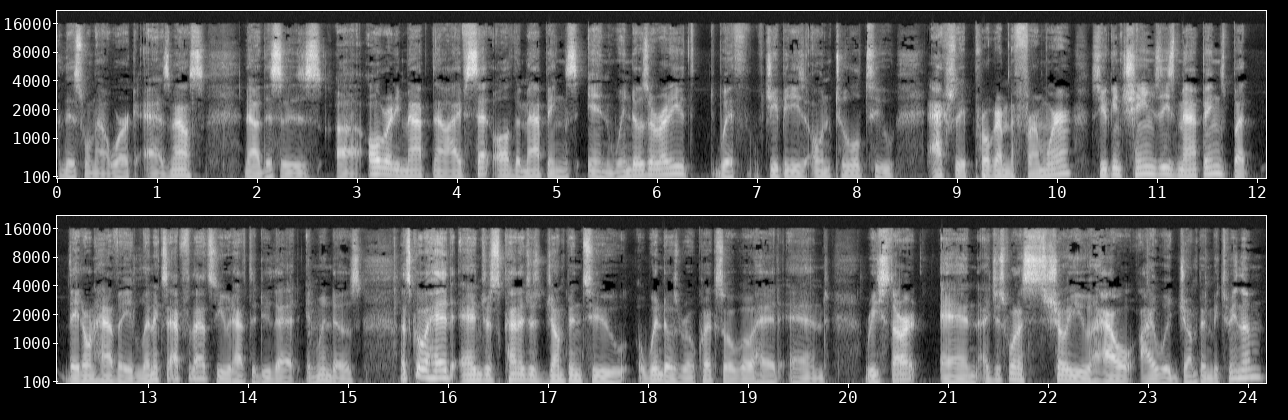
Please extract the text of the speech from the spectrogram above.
this will now work as mouse. Now this is uh, already mapped. Now I've set all the mappings in Windows already with GPD's own tool to actually program the firmware. So you can change these mappings, but they don't have a Linux app for that, so you would have to do that in Windows. Let's go ahead and just kind of just jump into Windows real quick. So we'll go ahead and restart. And I just want to show you how I would jump in between them.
